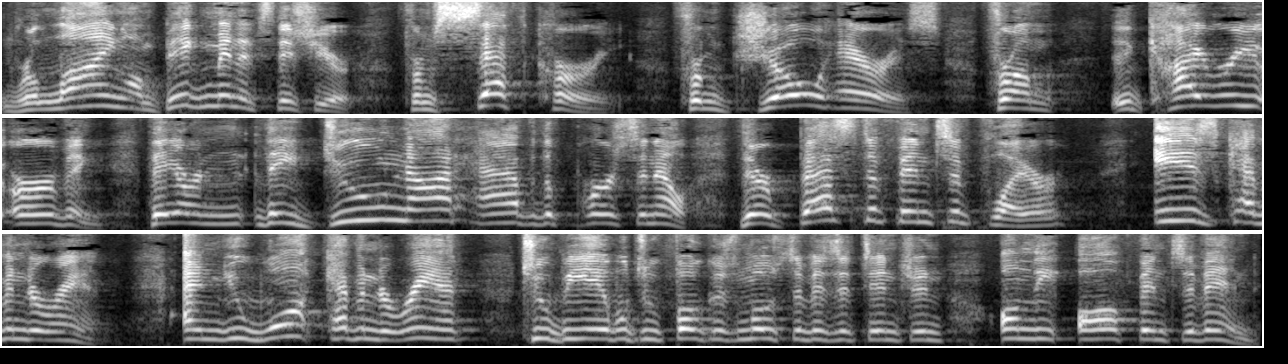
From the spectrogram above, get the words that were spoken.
relying on big minutes this year from Seth Curry, from Joe Harris, from uh, Kyrie Irving. They are they do not have the personnel. Their best defensive player is Kevin Durant. And you want Kevin Durant to be able to focus most of his attention on the offensive end.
